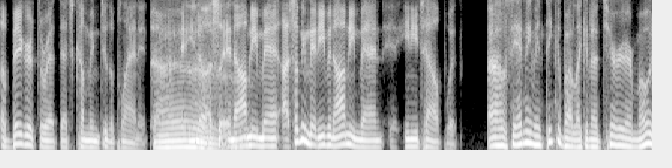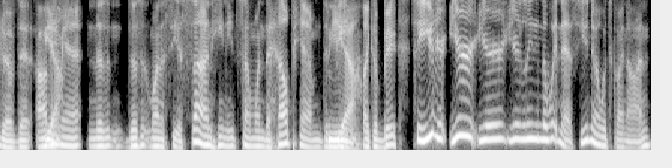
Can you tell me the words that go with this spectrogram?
a bigger threat that's coming to the planet. And, you know, so an Oh. Omni Man, uh, something that even Omni Man he needs help with. Oh, see, I didn't even think about like an ulterior motive that Omni Yeah. Man doesn't doesn't want to see a son. He needs someone to help him defeat Yeah. like a big. See, you're you're you're you're leading the witness. You know what's going on.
